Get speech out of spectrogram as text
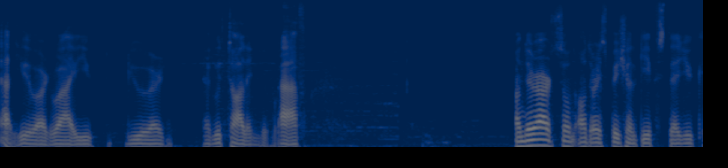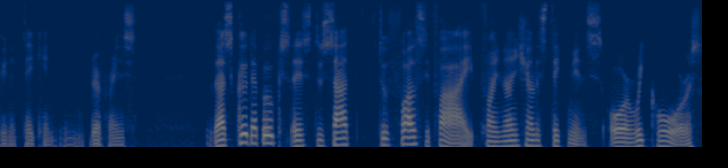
That you are right you you are a good talent you have. And there are some other special gifts that you can take in, in reference that's good at books is to sat to falsify financial statements or recourse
